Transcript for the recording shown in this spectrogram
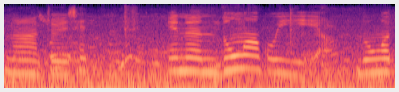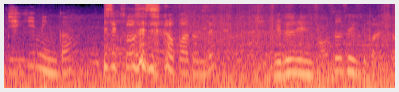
하나, 둘, 셋. 얘는 농어구이예요. 농어 튀김인가? 식 소세지라고 하던데? 베를린식 소세지 맞아.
